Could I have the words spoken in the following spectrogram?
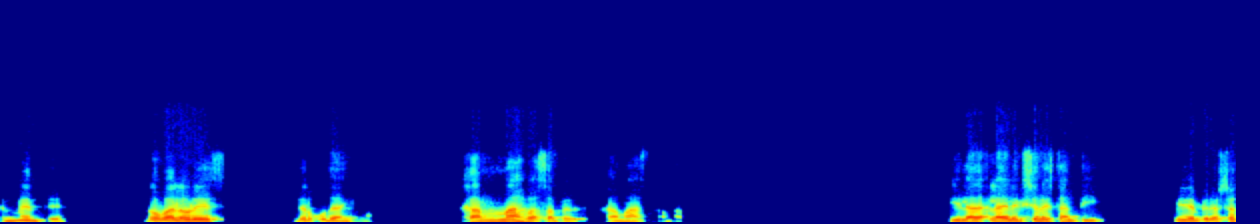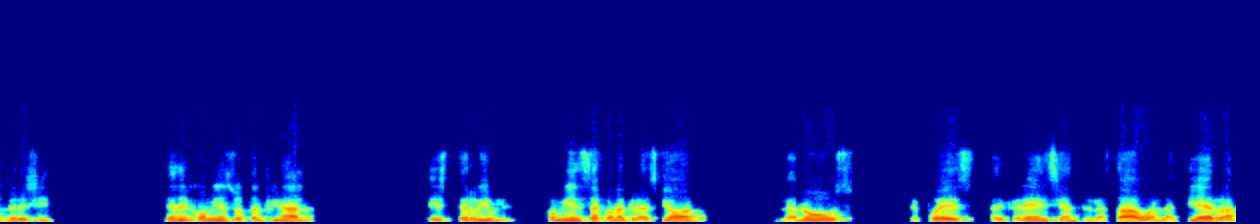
en mente los valores del judaísmo? Jamás vas a perder, jamás, jamás. Y la, la elección está en ti. Miren, Perashat Bereshit, desde el comienzo hasta el final, es terrible. Comienza con la creación, la luz, después la diferencia entre las aguas, la tierra,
